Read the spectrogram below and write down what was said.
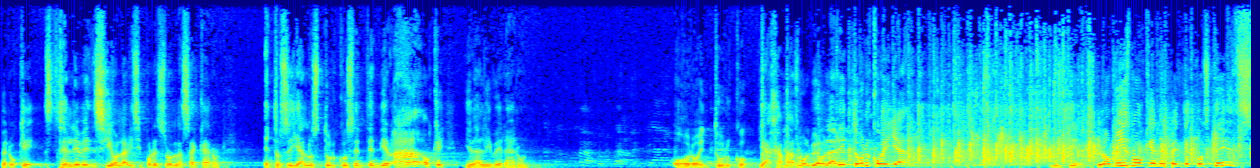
pero que se le venció la visa y por eso la sacaron. Entonces ya los turcos entendieron, ah, ok, y la liberaron. Oró en turco, ya jamás volvió a hablar en turco ella. Lo mismo que en el Pentecostés.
